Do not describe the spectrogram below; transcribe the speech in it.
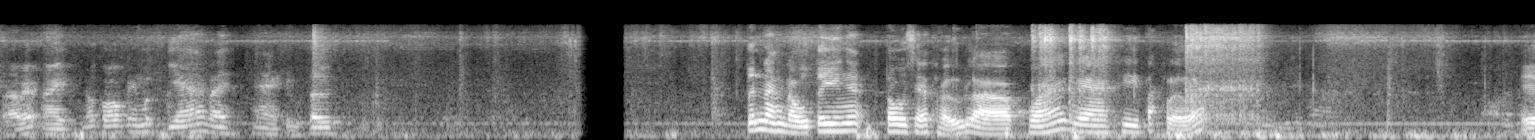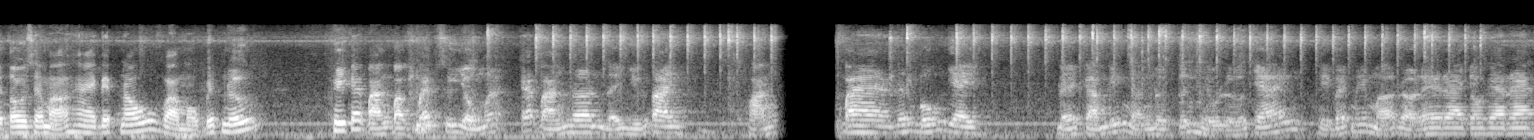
Và bếp này nó có cái mức giá đây 2 triệu tư. Tính năng đầu tiên á, tôi sẽ thử là khóa ga khi tắt lửa. Thì tôi sẽ mở hai bếp nấu và một bếp nướng. Khi các bạn bật bếp sử dụng á, các bạn nên để giữ tay khoảng 3 đến 4 giây. Để cảm biến nhận được tín hiệu lửa cháy thì bếp mới mở rờ le ra cho ga ra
